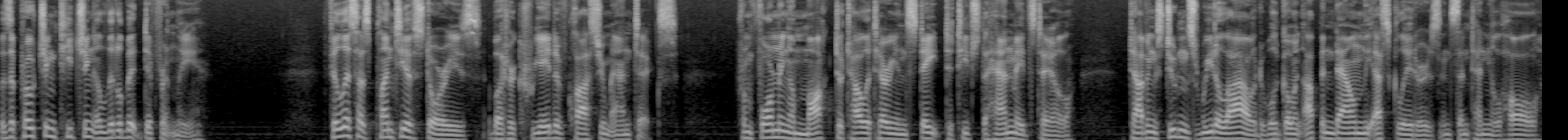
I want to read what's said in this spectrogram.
was approaching teaching a little bit differently. Phyllis has plenty of stories about her creative classroom antics, from forming a mock totalitarian state to teach The Handmaid's Tale, to having students read aloud while going up and down the escalators in Centennial Hall.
